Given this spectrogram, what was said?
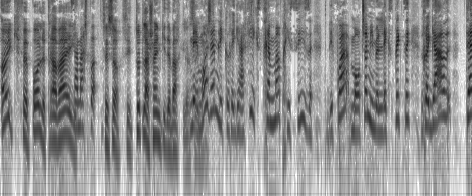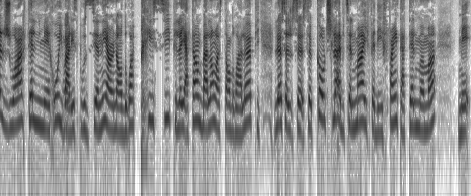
un qui fait pas le travail, Ça marche pas. C'est ça, c'est toute la chaîne qui débarque là. Mais moi, j'aime les chorégraphies extrêmement précises. Puis des fois, mon chum, il me l'explique, tu sais, regarde tel joueur, tel numéro, il va aller se positionner à un endroit précis, puis là, il attend le ballon à cet endroit-là, puis là, ce, ce, ce coach-là, habituellement, il fait des feintes à tel moment. Mais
